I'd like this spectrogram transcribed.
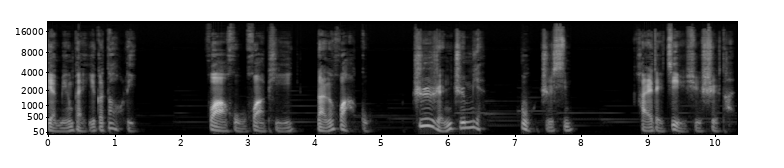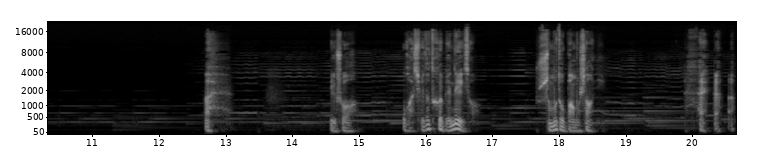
也明白一个道理：画虎画皮难画骨，知人知面不知心，还得继续试探。李叔，我觉得特别内疚，什么都帮不上你。哈哈，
